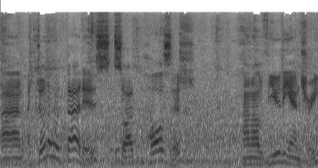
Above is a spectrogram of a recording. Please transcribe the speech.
and I don't know what that is, so I'll pause it and I'll view the entry.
